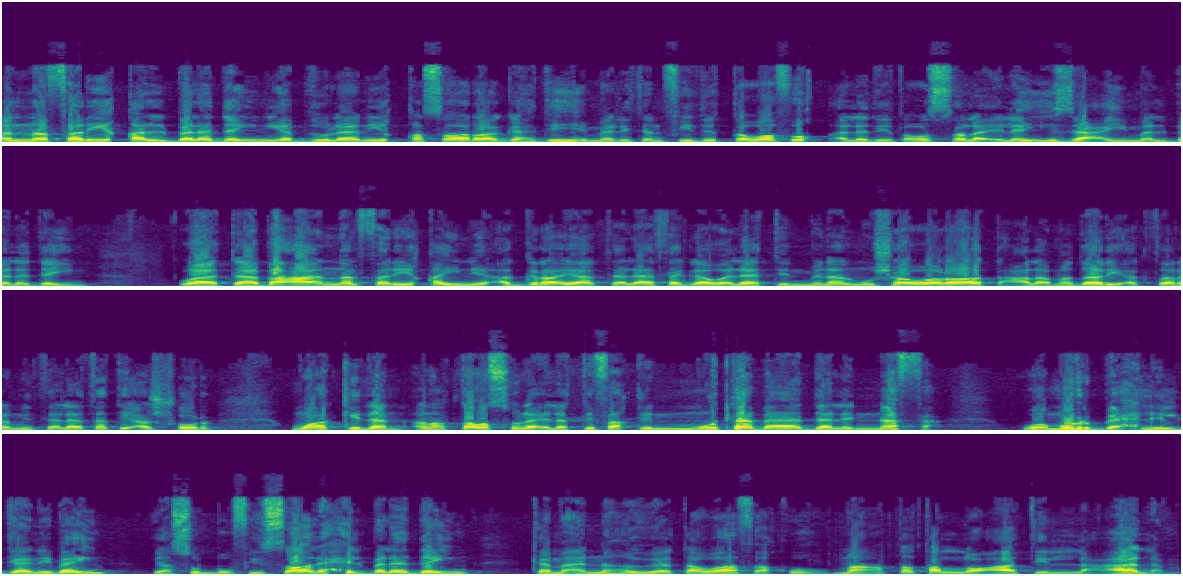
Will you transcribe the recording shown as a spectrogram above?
أن فريق البلدين يبذلان قصارى جهدهما لتنفيذ التوافق الذي توصل إليه زعيم البلدين. وتابع أن الفريقين أجريا ثلاث جولات من المشاورات على مدار أكثر من ثلاثة أشهر مؤكدا أن التوصل إلى اتفاق متبادل النفع ومربح للجانبين يصب في صالح البلدين كما أنه يتوافق مع تطلعات العالم.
